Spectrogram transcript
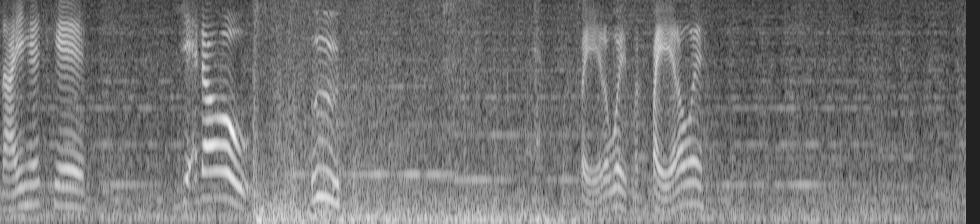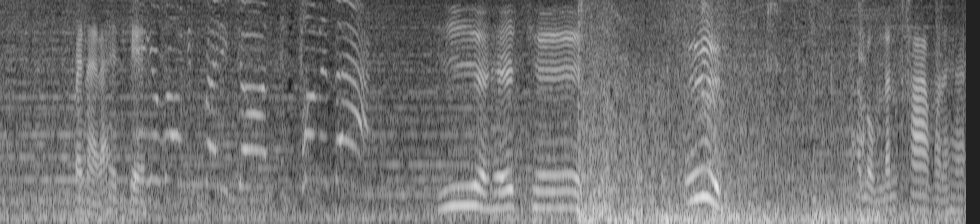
ไหน HK เยโดอือมันเป๋แล้วเว้ย มันเป๋แล้วเว้ย ไปไหนล้ว HK เฮีย HK อือถล่มด้านข้างมานะฮะ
